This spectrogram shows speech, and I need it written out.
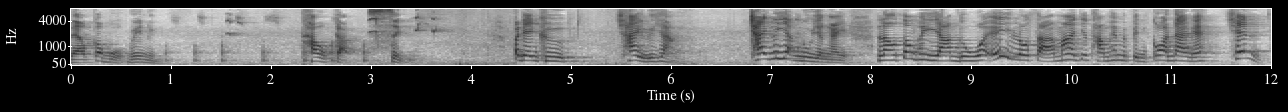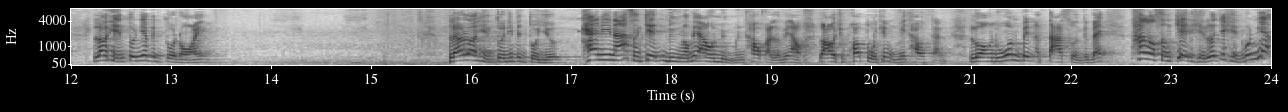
แล้วก็บวกด้วย1เท่ากับ10ประเด็นคือใช่หรือยังใช่หรือยังดูยังไง เราต้องพยายามดูว่า เอ้ยเราสามารถจะทำให้มันเป็นก้อนได้ไหมเช่น เราเห็นตัวนี้เป็นตัวน้อย แล้วเราเห็นตัวนี้เป็นตัวเยอะ แค่นี้นะ สังเกตหนึ่งเราไม่เอาหนึ่งมันเท่ากันเราไม่เอา เราเอาเฉพาะตัวที่มันไม่เท่ากัน ลองดูว่ามันเป็นอัตราส่วนกันไหมถ้าเราสังเกตเห็นเราจะเห็นว่าเนี่ย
